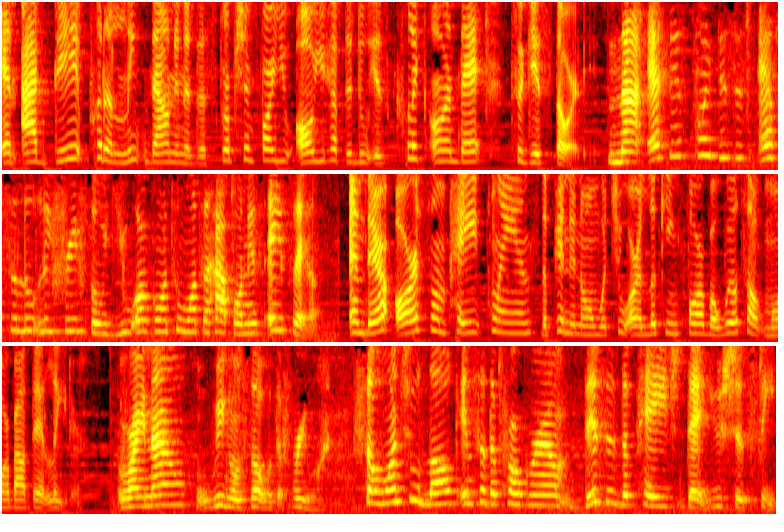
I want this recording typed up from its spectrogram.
And I did put a link down in the description for you. All you have to do is click on that to get started. Now at this point, this is absolutely free. So you are going to want to hop on this ASAP. And there are some paid plans depending on what you are looking for, but we'll talk more about that later. Right now, we're gonna start with the free one. So once you log into the program, this is the page that you should see.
